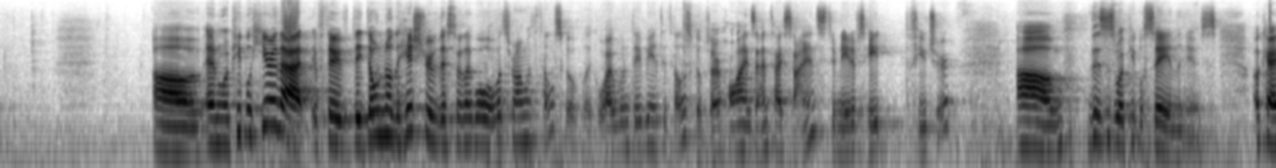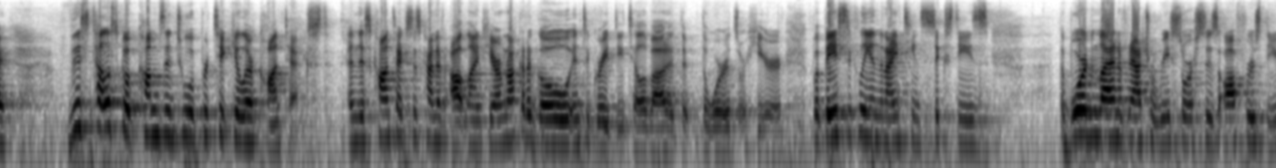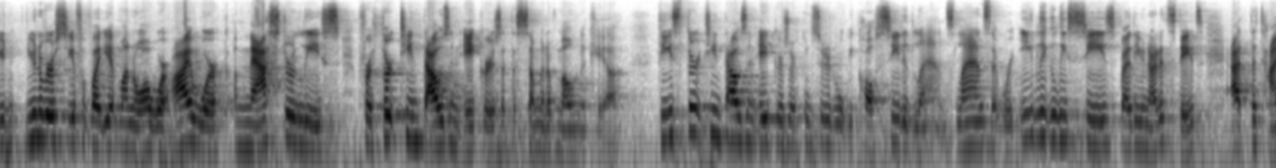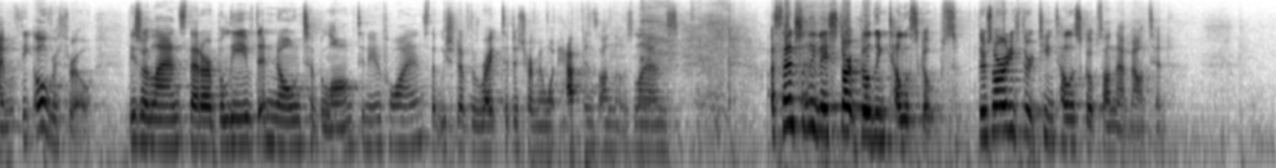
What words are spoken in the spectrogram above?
Um, and when people hear that, if they, they don't know the history of this, they're like, well, what's wrong with the telescope? Like, why wouldn't they be into telescopes? Are Hawaiians anti-science? Do natives hate the future? Um, this is what people say in the news. Okay, this telescope comes into a particular context. And this context is kind of outlined here. I'm not going to go into great detail about it. The, the words are here. But basically, in the 1960s, the Board and Land of Natural Resources offers the U University of Hawaii at Manoa, where I work, a master lease for 13,000 acres at the summit of Mauna Kea. These 13,000 acres are considered what we call ceded lands, lands that were illegally seized by the United States at the time of the overthrow. These are lands that are believed and known to belong to Native Hawaiians, that we should have the right to determine what happens on those lands. Essentially, they start building telescopes. There's already 13 telescopes on that mountain.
